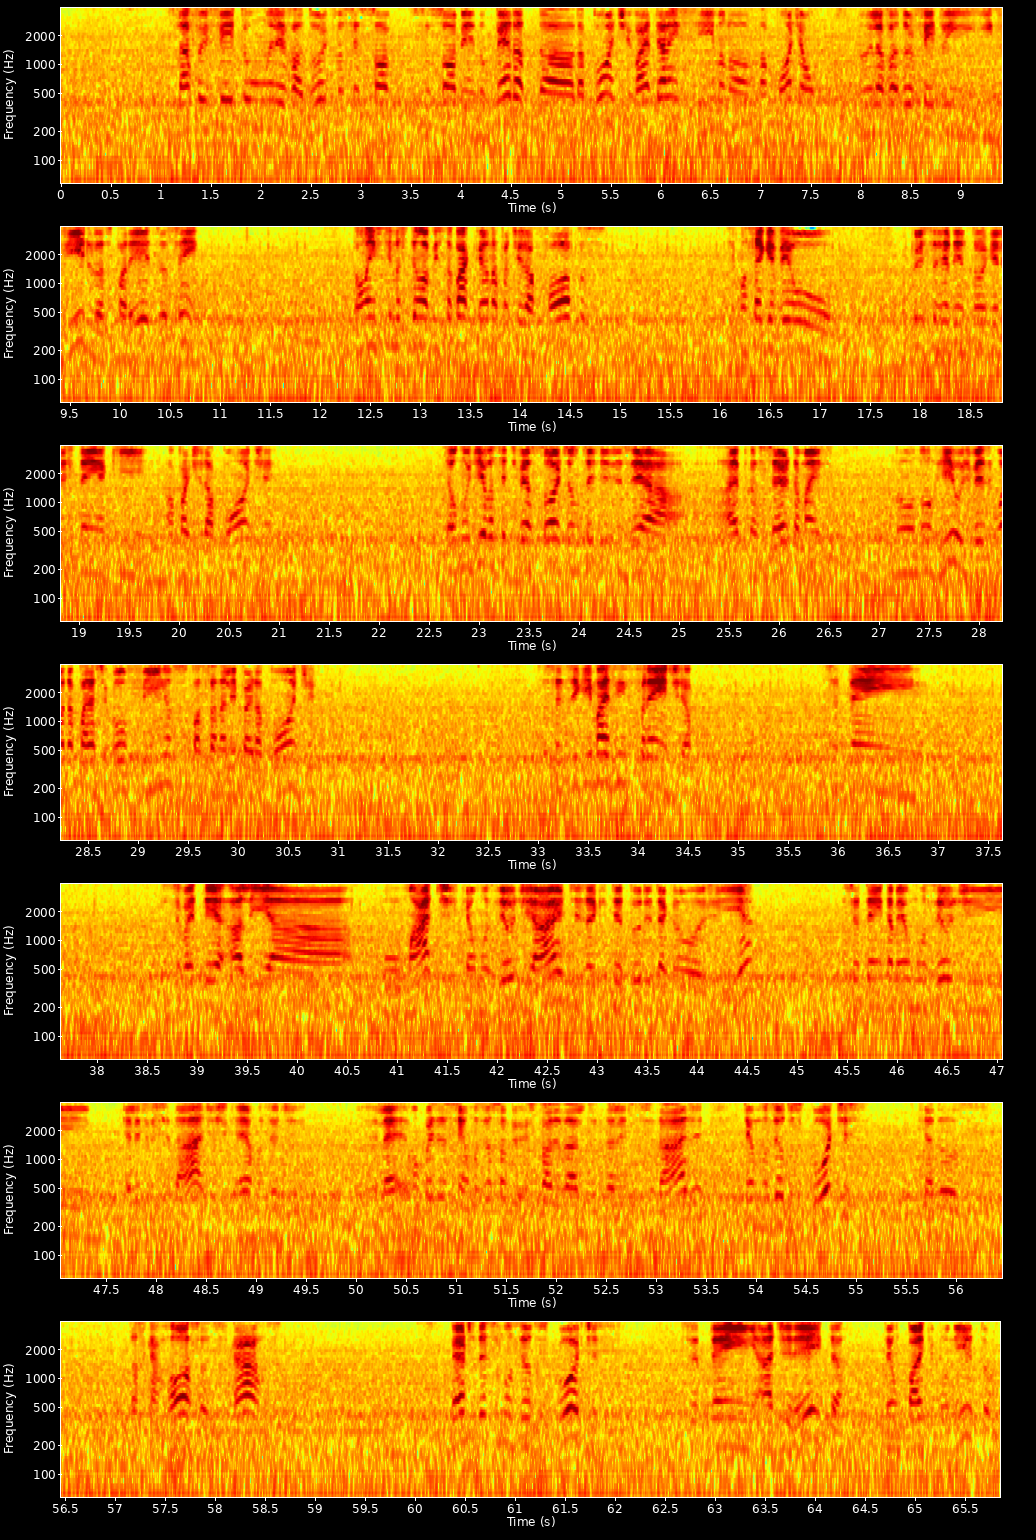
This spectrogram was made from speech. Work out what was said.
Lá foi feito um elevador que você sobe, você sobe no pé da, da, da ponte, vai até lá em cima no, na ponte. É um, um elevador feito em, em vidro das paredes, assim. Então lá em cima você tem uma vista bacana para tirar fotos. Você consegue ver o, Cristo Redentor que eles têm aqui a partir da ponte. Se algum dia você tiver sorte, eu não sei dizer a, a época certa, mas no, no, rio de vez em quando aparece golfinhos passando ali perto da ponte. Se você seguir mais em frente, Você tem. Você vai ter ali a, o MAT, que é o Museu de Artes, Arquitetura e Tecnologia. Você tem também o Museu de Eletricidade, acho que é, Museu de. Uma coisa assim, é um museu sobre a história da, da eletricidade. Tem o Museu dos Coches, que é dos, das carroças, dos carros. Perto desse Museu dos Coches, você tem à direita, tem um parque bonito.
